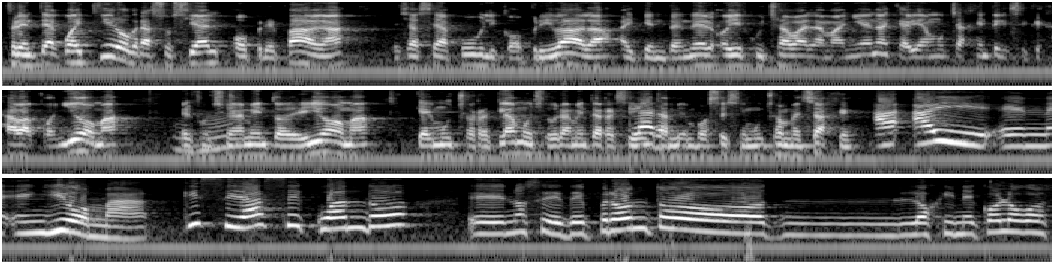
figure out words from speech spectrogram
Frente a cualquier obra social o prepaga, ya sea pública o privada, hay que entender, hoy escuchaba en la mañana que había mucha gente que se quejaba con IOMA, el funcionamiento de IOMA, que hay mucho reclamo y seguramente recibís también voces y muchos mensajes. Ahí, en, en IOMA, ¿qué se hace cuando, eh, no sé, de pronto mm, los ginecólogos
